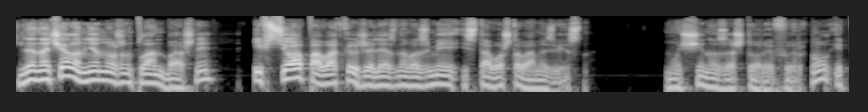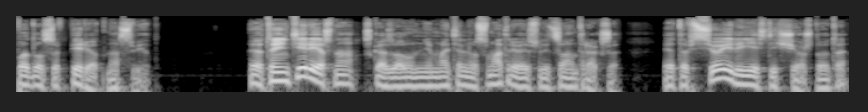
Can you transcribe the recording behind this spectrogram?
«Для начала мне нужен план башни и все о повадках железного змея из того, что вам известно». Мужчина за шторой фыркнул и подался вперед на свет. «Это интересно», — сказал он, внимательно усматриваясь в лицо Антракса. «Это все или есть еще что-то?»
